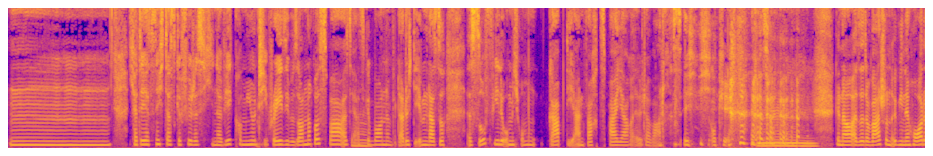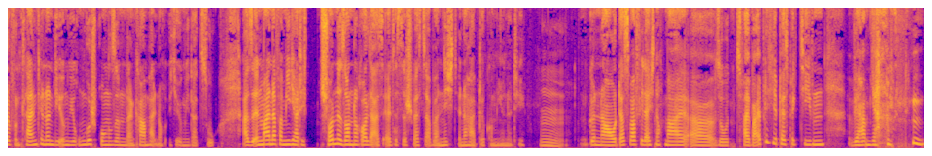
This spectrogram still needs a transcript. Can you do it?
Mm, ich hatte jetzt nicht das Gefühl, dass ich in der Viet-Community crazy Besonderes war als mhm. Erstgeborene, dadurch eben, dass so, es so viele um mich rum gab, die einfach zwei Jahre älter waren als ich. Okay. Also, mm. Genau, also da war schon irgendwie eine Horde von Kleinkindern, die irgendwie rumgesprungen sind und dann kam halt noch ich irgendwie dazu. Also in meiner Familie hatte ich schon eine Sonderrolle als älteste Schwester, aber nicht innerhalb der Community. Mhm. Genau, das war vielleicht nochmal äh, so zwei weibliche Perspektiven. Wir haben ja ein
